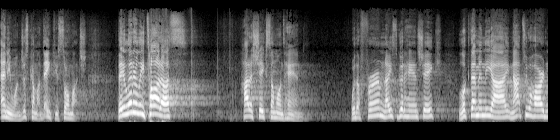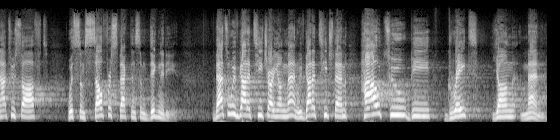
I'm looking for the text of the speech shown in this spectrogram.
Anyone, just come on. Thank you so much. They literally taught us how to shake someone's hand with a firm, nice, good handshake. Look them in the eye, not too hard, not too soft, with some self respect and some dignity. That's what we've got to teach our young men. We've got to teach them how to be great young men.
